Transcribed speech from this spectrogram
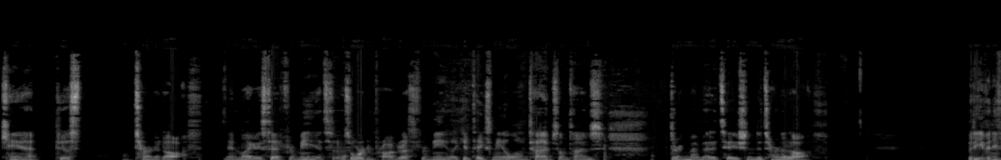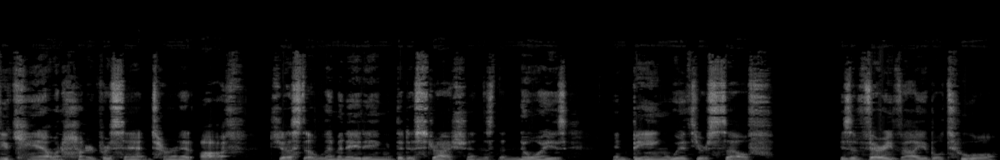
can't just turn it off and like I said, for me, it's it's a work in progress for me. Like it takes me a long time sometimes during my meditation to turn it off. But even if you can't 100% turn it off, just eliminating the distractions, the noise, and being with yourself is a very valuable tool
